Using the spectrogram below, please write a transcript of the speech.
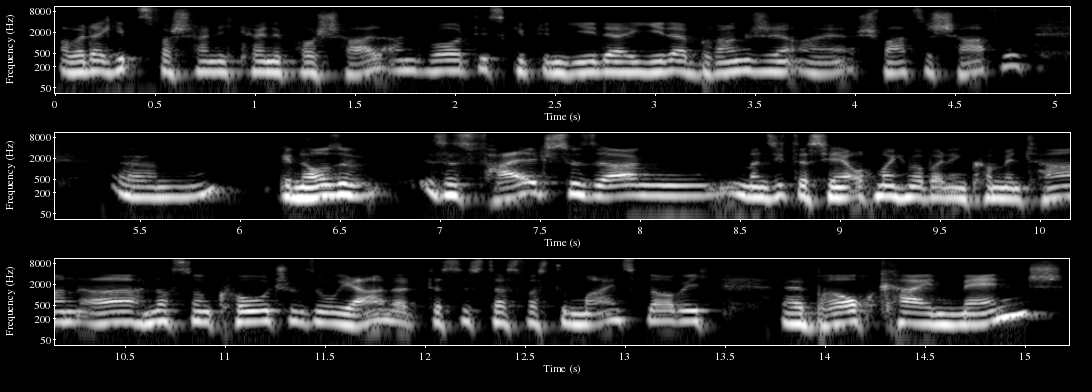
aber da gibt es wahrscheinlich keine Pauschalantwort. Es gibt in jeder, jeder Branche äh, schwarze Schafe. Ähm, genauso ist es falsch zu sagen, man sieht das ja auch manchmal bei den Kommentaren, ah, noch so ein Coach und so, ja, das ist das, was du meinst, glaube ich, äh, braucht kein Mensch.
